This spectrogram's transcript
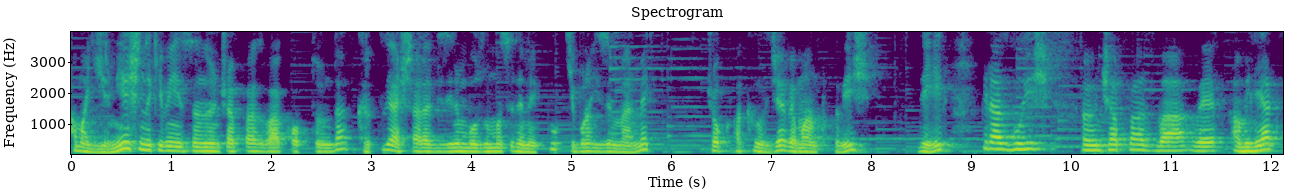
Ama 20 yaşındaki bir insanın ön çapraz bağ koptuğunda 40'lı yaşlarda dizinin bozulması demek bu ki buna izin vermek çok akıllıca ve mantıklı bir iş değil. Biraz bu iş ön çapraz bağ ve ameliyat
